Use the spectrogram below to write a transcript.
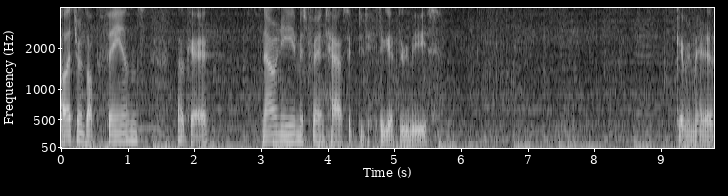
Oh, that turns off the fans. Okay. Now we need Mr. Fantastic to, to get through these. Okay, we made it.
